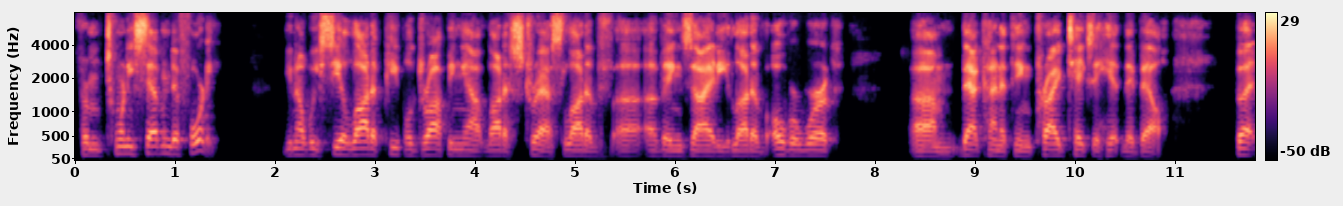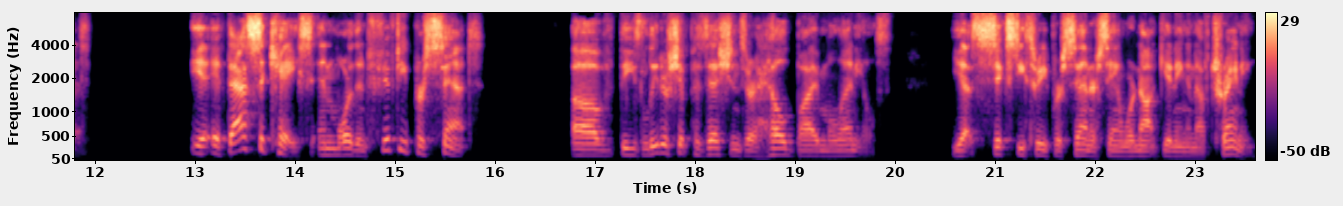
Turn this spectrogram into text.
from 27 to 40 you know we see a lot of people dropping out a lot of stress a lot of uh, of anxiety a lot of overwork um, that kind of thing. Pride takes a hit and they bail but if that's the case and more than 50% of these leadership positions are held by millennials. Yet 63% are saying we're not getting enough training.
